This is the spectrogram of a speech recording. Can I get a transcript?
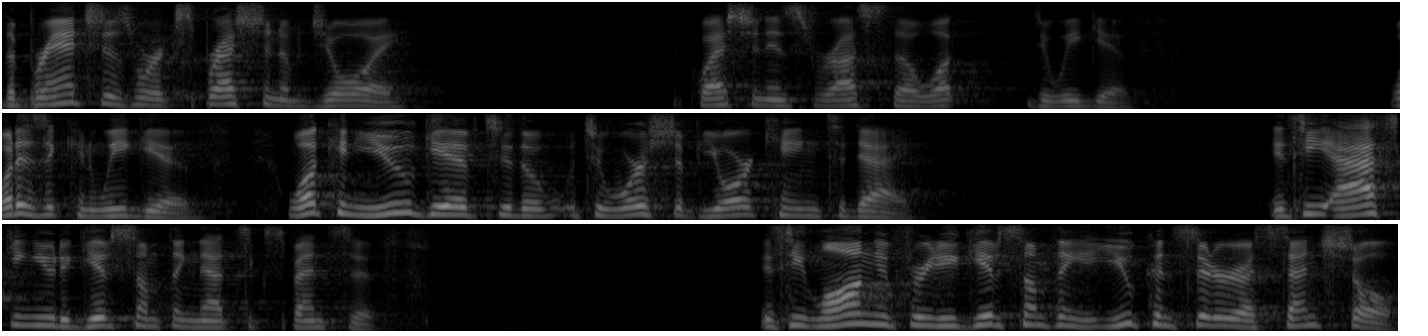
the branches were expression of joy. The question is for us, though, what do we give? What is it can we give? What can you give to, the, to worship your King today? Is he asking you to give something that's expensive? Is he longing for you to give something that you consider essential?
